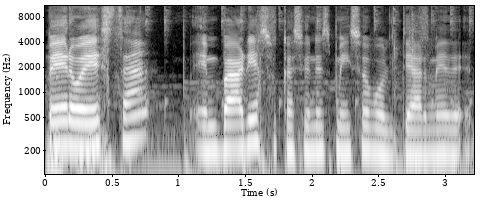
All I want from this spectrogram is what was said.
pero esta en varias ocasiones me hizo voltearme de,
